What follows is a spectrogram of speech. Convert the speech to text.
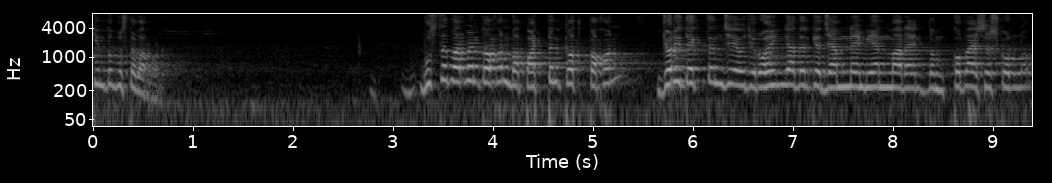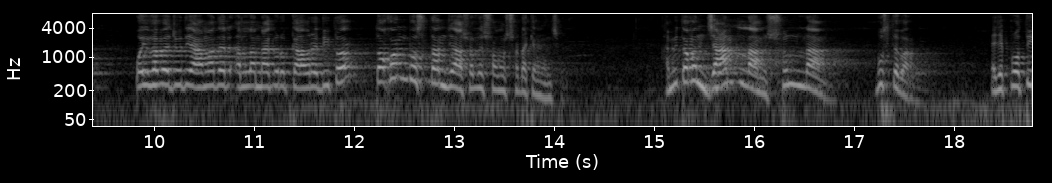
কিন্তু বুঝতে পারব না। বুঝতে পারবেন কখন বা পারতেন কখন? যদি দেখতেন যে ওই যে রোহিঙ্গাদেরকে যেমনে মিয়ানমার একদম কোপায় শেষ করল, ওইভাবে যদি আমাদের আল্লাহ না করুক কাউরে দিত, তখন বুঝতাম যে আসলে সমস্যাটা কেমন ছিল। আমি তখন জানলাম, শুনলাম, বুঝতে পারব এই যে প্রতি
